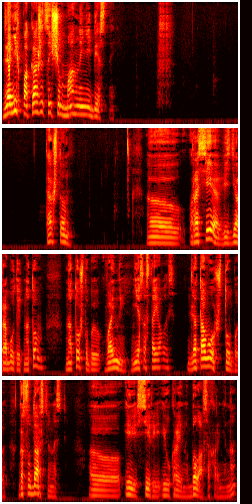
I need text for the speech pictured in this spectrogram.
для них покажется еще манной небесной. Так что э, Россия везде работает на том, на то, чтобы войны не состоялось, для того, чтобы государственность и Сирии, и Украины была сохранена,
